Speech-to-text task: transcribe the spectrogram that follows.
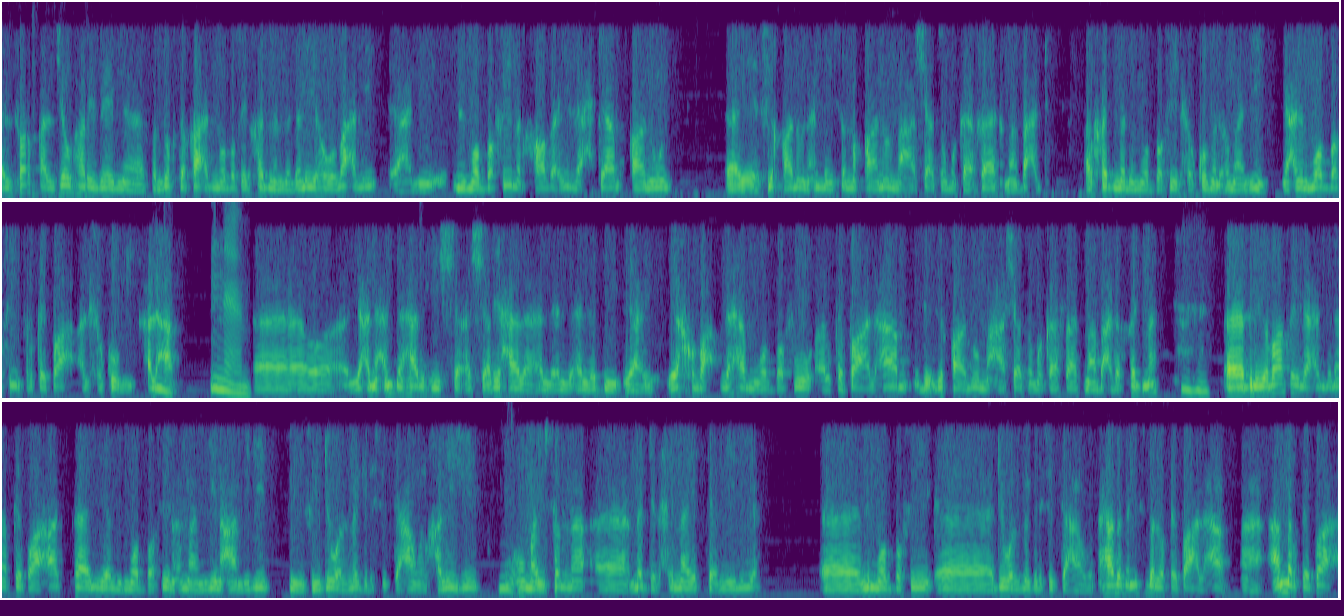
الفرق الجوهري بين صندوق تقاعد موظفي الخدمة المدنية هو معني يعني الموظفين الخاضعين لأحكام قانون في قانون عندنا يسمى قانون معاشات ومكافآت ما بعد الخدمة لموظفي الحكومة العمانيين، يعني الموظفين في القطاع الحكومي العام. نعم. آه يعني عندنا هذه الشريحة التي يعني يخضع لها موظفو القطاع العام لقانون معاشات ومكافآت ما بعد الخدمة. آه بالإضافة إلى عندنا قطاعات ثانية لموظفين عمانيين عاملين في في دول مجلس التعاون الخليجي وهو ما يسمى آه مد الحماية التأمينية لموظفي آه دول مجلس التعاون. هذا بالنسبة للقطاع العام. آه أما القطاع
